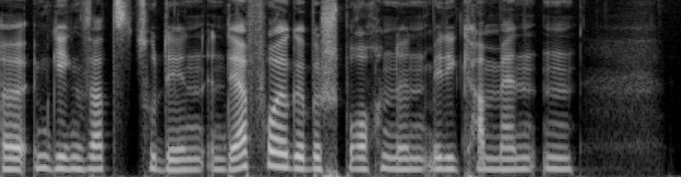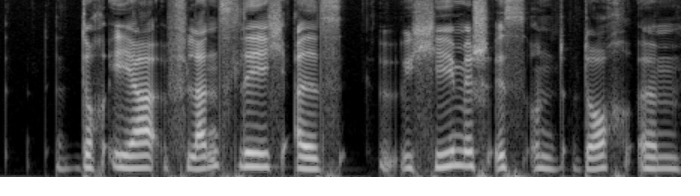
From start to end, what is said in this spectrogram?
äh, im Gegensatz zu den in der Folge besprochenen Medikamenten doch eher pflanzlich als chemisch ist und doch ähm,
